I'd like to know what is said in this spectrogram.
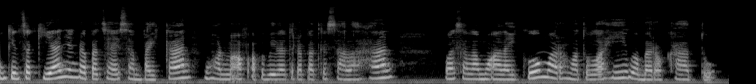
Mungkin sekian yang dapat saya sampaikan. Mohon maaf apabila terdapat kesalahan. Wassalamualaikum warahmatullahi wabarakatuh.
